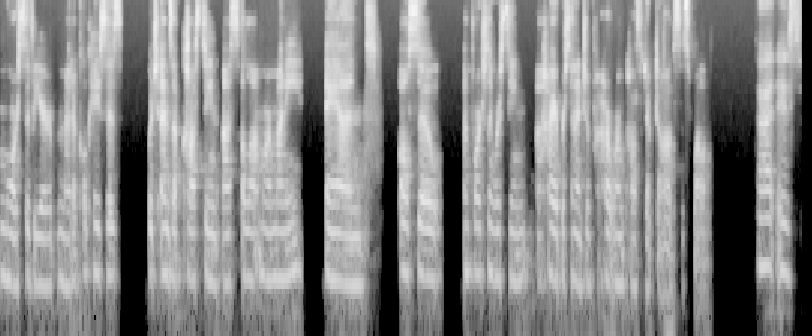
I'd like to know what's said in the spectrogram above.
more severe medical cases, which ends up costing us a lot more money. And also, unfortunately, we're seeing a higher percentage of heartworm positive dogs as well. That is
